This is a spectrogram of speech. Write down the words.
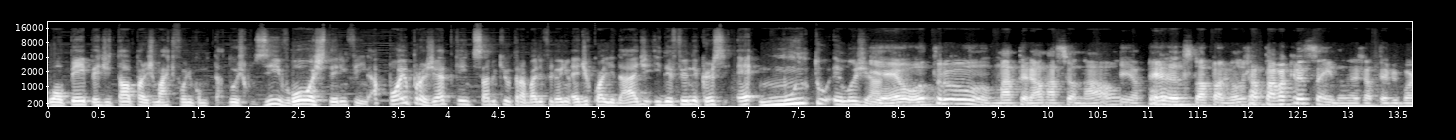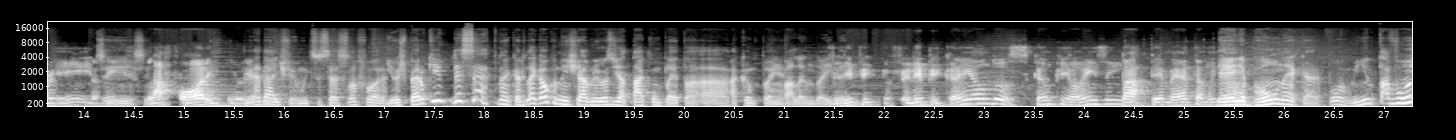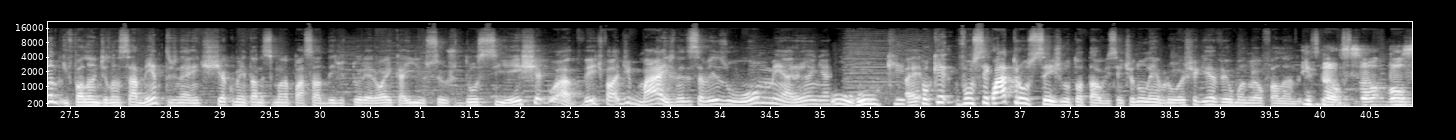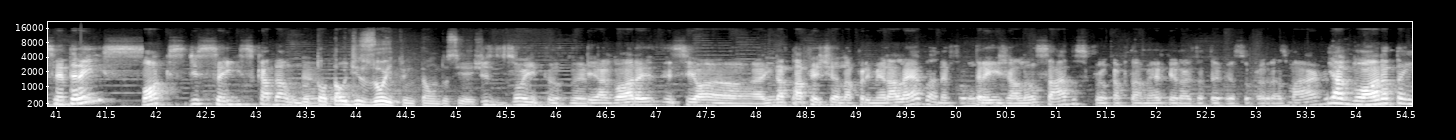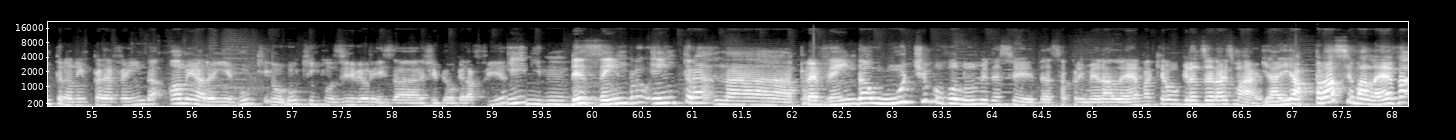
wallpaper digital para smartphone e computador exclusivo, pôster, enfim. Apoie o projeto, que a gente sabe que o trabalho filhânio é de qualidade e Defender Curse é muito elogiado. E é outro material nacional que até antes do apagão já estava crescendo, né? Já teve board game, sim, sim. lá fora, inclusive. Verdade, fez muito sucesso lá fora. E eu espero que dê certo, né, cara? Legal quando a gente abre o negócio e já tá completo a, a, campanha, falando aí. Felipe? O Felipe Canha é um dos campeões em bater meta muito É, ele é bom, né, cara? Pô, o menino tá voando. E falando de lançamentos, né? A gente tinha comentado na semana passada da editora Heróica aí os seus dossiês. Chegou a vez de falar demais, né? Dessa vez o Homem-Aranha, o Hulk. É, porque vão ser quatro ou seis no total, Vicente. Eu não lembro. Eu cheguei a ver o Manuel falando. Então, são, vão ser três box de seis cada um. No né? total, 18, então, dossiês. 18, né? E agora, esse ó, ainda tá fechando a primeira leva, né? Foram três já lançados, que foi o Capitão América, Heróis da TV, Super Heróis Marvel. E agora tá entrando em pré-venda Homem-Aranha e Hulk. O Hulk, inclusive, eu fiz a gibiografia. E em dezembro entra na pré-venda o último volume desse, dessa primeira leva, que é o Grandes Heróis Marvel. E aí a próxima leva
